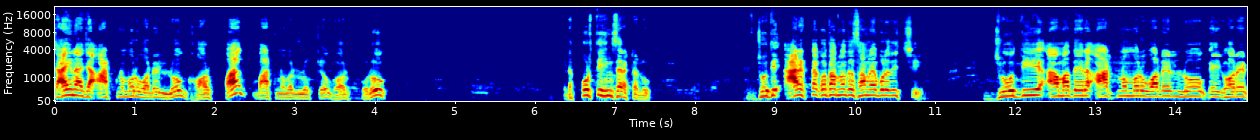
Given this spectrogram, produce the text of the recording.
চায় না যে আট নম্বর ওয়ার্ডের লোক ঘর পাক বা আট নম্বর লোক কেউ ঘর করুক। এটা প্রতিহিংসার একটা রূপ। যদি আরেকটা কথা আপনাদের সামনে বলে দিচ্ছি, যদি আমাদের আট নম্বর ওয়ার্ডের লোক এই ঘরের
